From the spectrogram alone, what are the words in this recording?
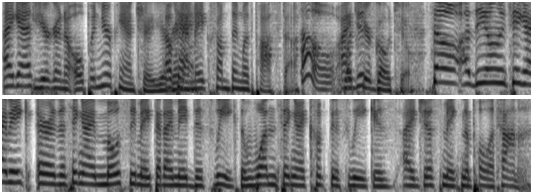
I guess You're going to open your pantry. You're going to make something with pasta. Oh, I what's your go-to? So uh, the only thing I make, or the thing I mostly make that I made this week, the one thing I cooked this week is I just make Napolitana,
